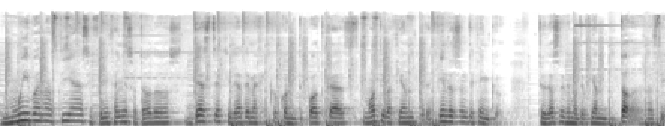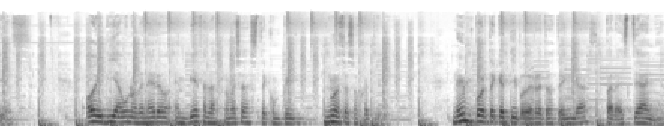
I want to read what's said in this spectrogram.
Muy buenos días y feliz años a todos desde Ciudad de México con tu podcast Motivación 365, tu dosis de motivación todos los días. Hoy día 1 de enero empiezan las promesas de cumplir nuestros objetivos. No importa qué tipo de reto tengas para este año,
